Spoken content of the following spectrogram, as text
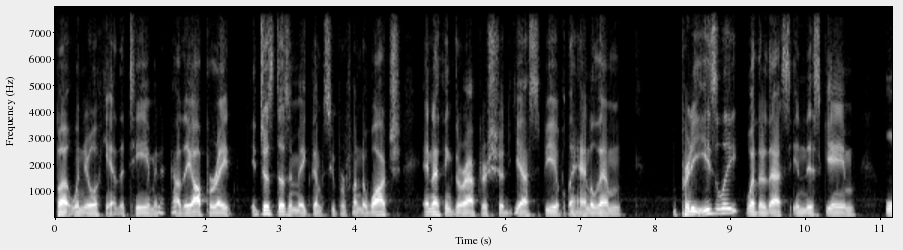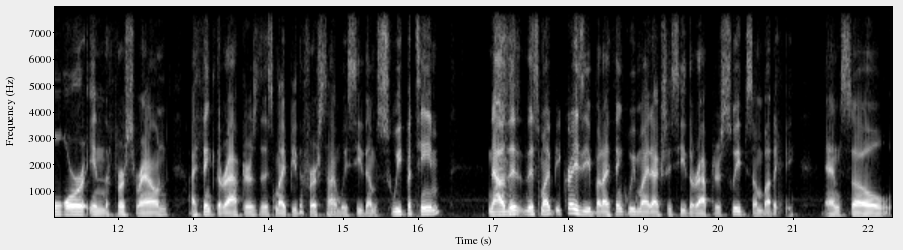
But when you're looking at the team and how they operate, it just doesn't make them super fun to watch. And I think the Raptors should, yes, be able to handle them pretty easily, whether that's in this game or in the first round. I think the Raptors, this might be the first time we see them sweep a team. Now, this, this might be crazy, but I think we might actually see the Raptors sweep somebody. And so,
